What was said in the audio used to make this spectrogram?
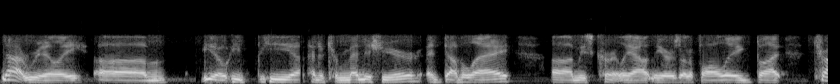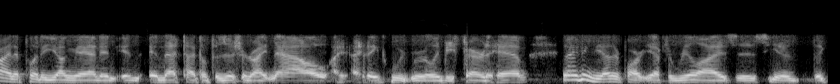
Not really. Um, you know, he he uh, had a tremendous year at Double A. Um, he's currently out in the Arizona Fall League, but trying to put a young man in, in, in that type of position right now, I, I think would really be fair to him. And I think the other part you have to realize is, you know, like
